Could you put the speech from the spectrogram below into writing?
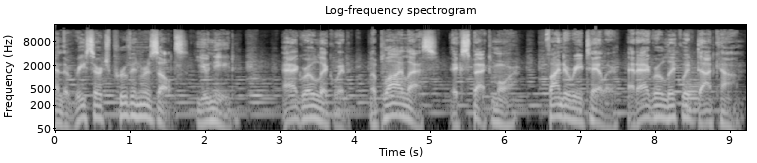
and the research proven results you need. AgroLiquid. Apply less, expect more. Find a retailer at agroliquid.com.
